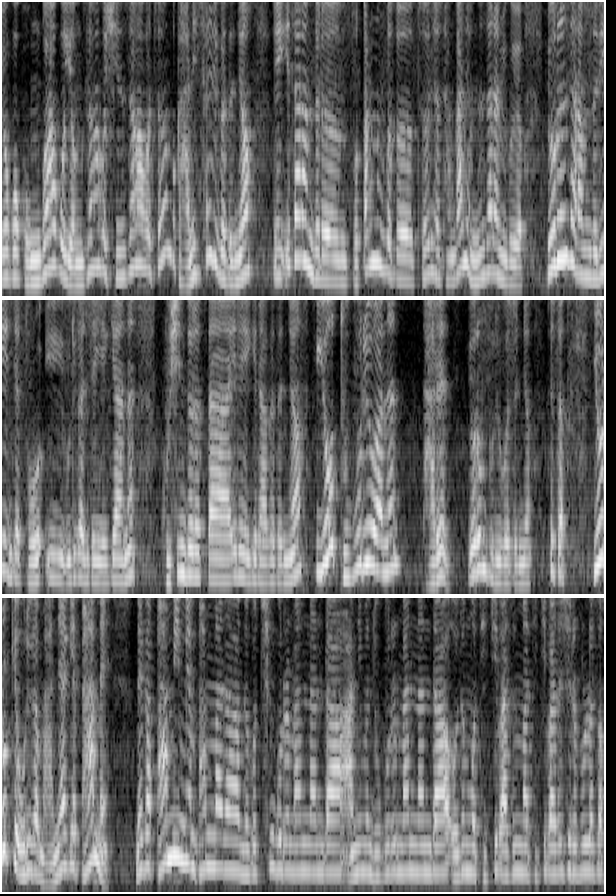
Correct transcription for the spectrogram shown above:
요거 공부하고 영성하고 신성하고 전부 간이 천리거든요. 이, 이 사람들은 도 닦는 것도 전혀 상관이 없는 사람이고요. 요런 사람 들이 이제 도, 이 우리가 이제 얘기하는 구신 들었다 이래 얘기를 하거든요. 요 두 부류와는 다른 요런 부류거든요. 그래서 요렇게 우리가 만약에 밤에 내가 밤이면 밤마다 누구 친구를 만난다 아니면 누구를 만난다 어느 뭐 뒷집 아줌마 뒷집 아저씨를 불러서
